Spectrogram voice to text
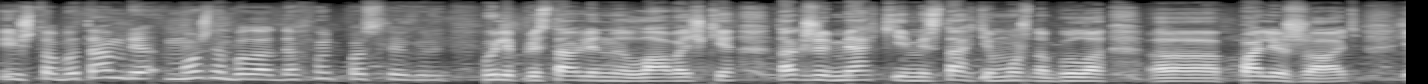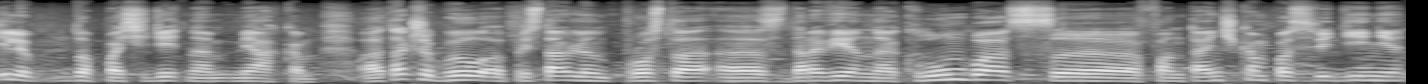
И чтобы там ре- можно было отдохнуть после игры. Были представлены лавочки, также мягкие места, где можно было э, полежать или да, посидеть на мягком. А также был представлен просто э, здоровенная клумба с э, фонтанчиком посередине,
